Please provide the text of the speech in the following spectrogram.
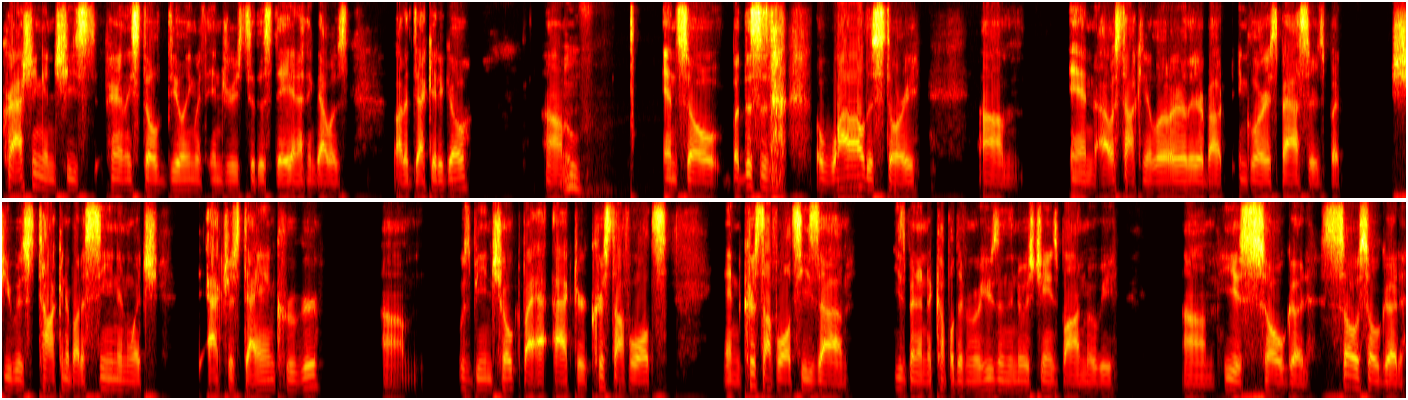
crashing, and she's apparently still dealing with injuries to this day. And I think that was about a decade ago. Um, Oof. And so, but this is the wildest story. Um, and I was talking a little earlier about Inglourious Basterds, but she was talking about a scene in which actress Diane Kruger um, was being choked by a- actor Christoph Waltz. And Christoph Waltz, he's uh, he's been in a couple different movies. He was in the newest James Bond movie. Um, he is so good, so so good.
